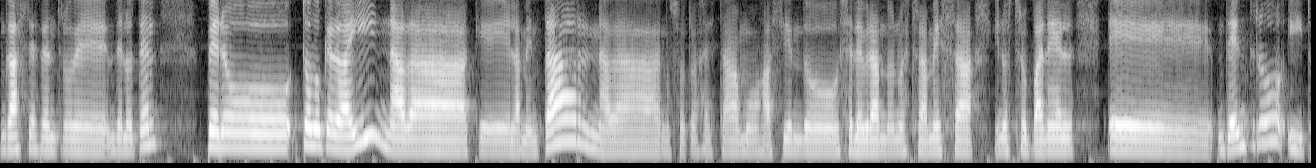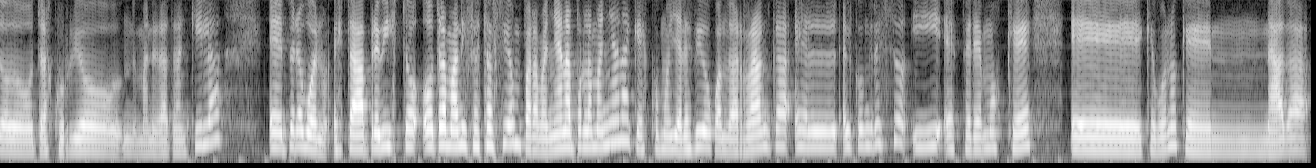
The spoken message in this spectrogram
gases dentro de, del hotel Pero todo quedó ahí, nada que lamentar, nada, nosotros estábamos haciendo, celebrando nuestra mesa y nuestro panel eh, dentro y todo transcurrió de manera tranquila. Eh, pero bueno, está previsto otra manifestación para mañana por la mañana, que es como ya les digo, cuando arranca el, Congreso y esperemos que, eh, que, bueno, que nada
